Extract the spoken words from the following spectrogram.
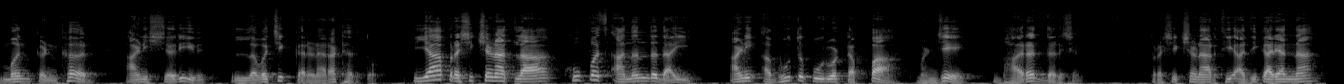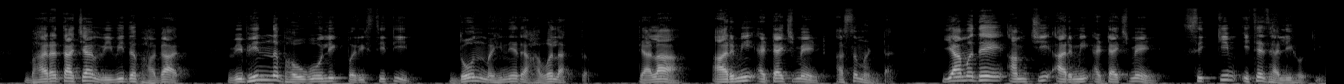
मन कणखर आणि शरीर लवचिक करणारा ठरतो. या प्रशिक्षणातला खूपच आनंददायी आणि अभूतपूर्व टप्पा म्हणजे भारत दर्शन. प्रशिक्षणार्थी अधिकाऱ्यांना भारताच्या विविध भागात विभिन्न भौगोलिक परिस्थितीत दोन महिने राहावं लागतं. त्याला आर्मी अटॅचमेंट असं म्हणतात. यामध्ये आमची आर्मी अटॅचमेंट सिक्कीम इथे झाली होती.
